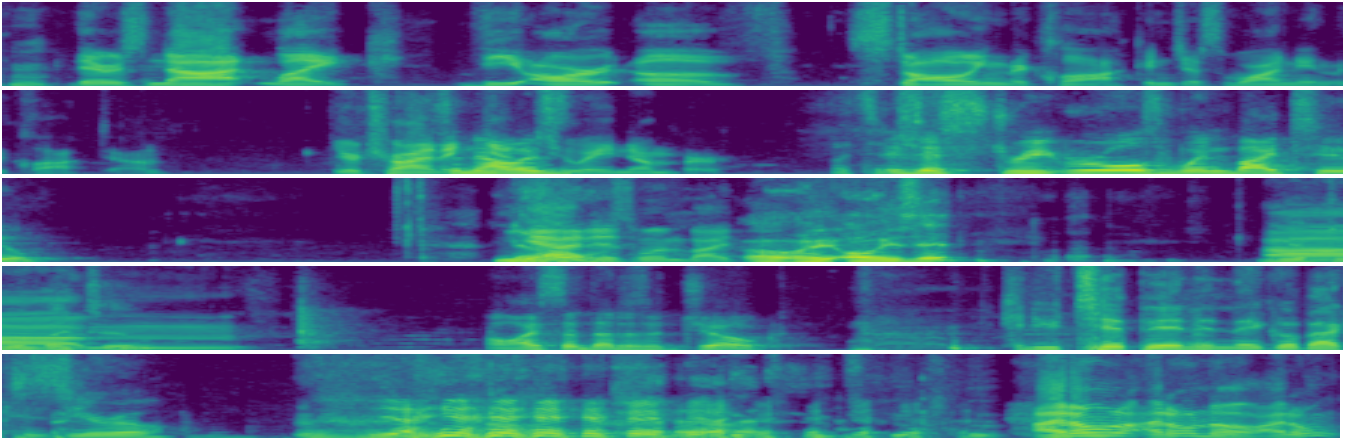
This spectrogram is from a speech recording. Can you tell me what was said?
Hmm. there's not like the art of stalling the clock and just winding the clock down. You're trying So to now get is- to a number. That's Is this street rules win by two? No. Yeah, it is win by Oh, oh, is it? You have to win by two. Um, Oh, I said that as a joke. Can you tip in and they go back to zero? Yeah, yeah, yeah. I don't I don't know. I don't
